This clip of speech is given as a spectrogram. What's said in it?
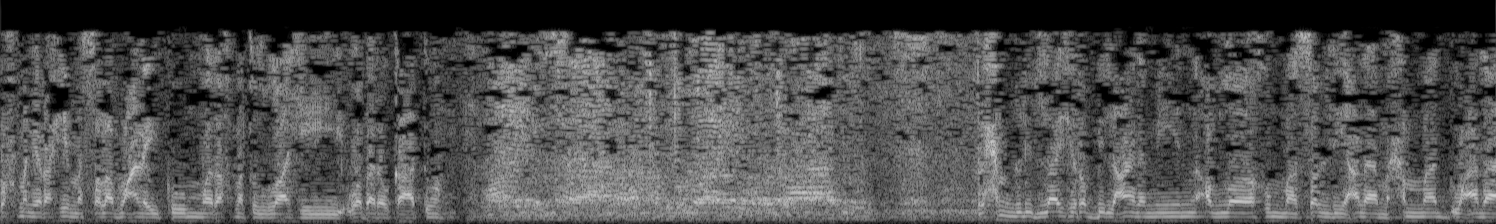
Bismillahirrahmanirrahim. Assalamualaikum warahmatullahi wabarakatuh. Alhamdulillahi rabbil alamin. Allahumma salli ala Muhammad wa ala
